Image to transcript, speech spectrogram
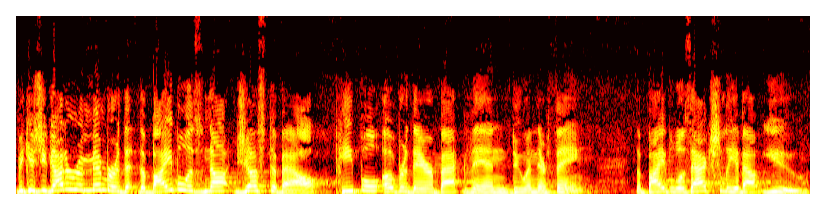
Because you got to remember that the Bible is not just about people over there back then doing their thing. The Bible is actually about you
